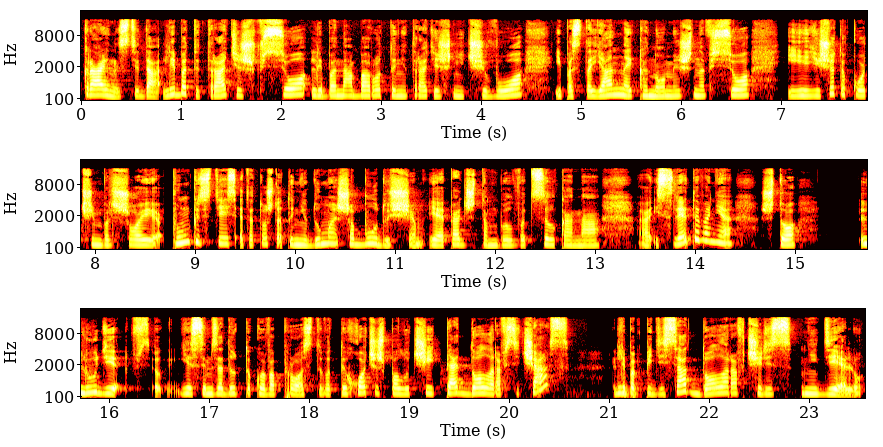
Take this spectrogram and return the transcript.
Крайности, да. Либо ты тратишь все, либо наоборот ты не тратишь ничего и постоянно экономишь на все. И еще такой очень большой пункт здесь это то, что ты не думаешь о будущем. И опять же там был вот ссылка на э, исследование, что люди, если им задают такой вопрос, ты вот ты хочешь получить 5 долларов сейчас, либо 50 долларов через неделю.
